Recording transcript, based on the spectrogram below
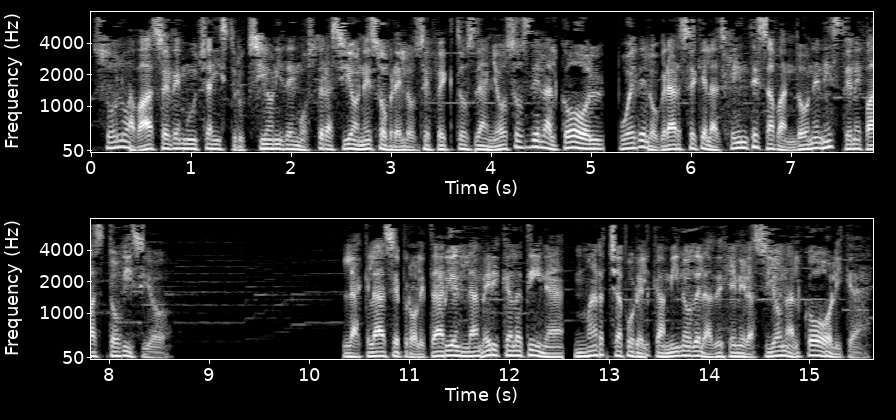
Solo a base de mucha instrucción y demostraciones sobre los efectos dañosos del alcohol, puede lograrse que las gentes abandonen este nefasto vicio. La clase proletaria en la América Latina, marcha por el camino de la degeneración alcohólica.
